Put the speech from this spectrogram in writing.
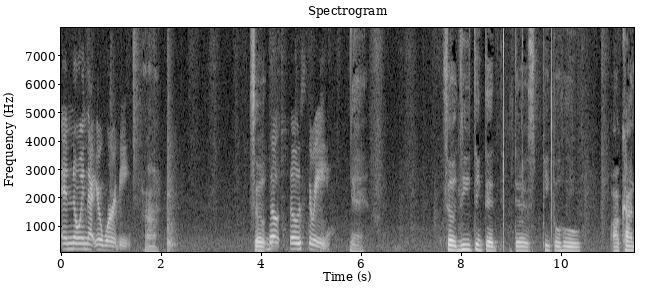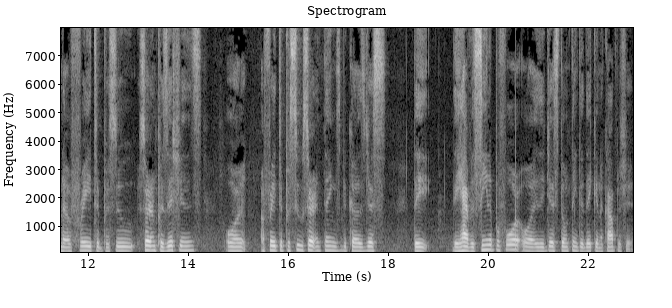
and knowing that you're worthy. Uh, so those, those three. Yeah. So, do you think that there's people who are kind of afraid to pursue certain positions or afraid to pursue certain things because just they they haven't seen it before or they just don't think that they can accomplish it?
